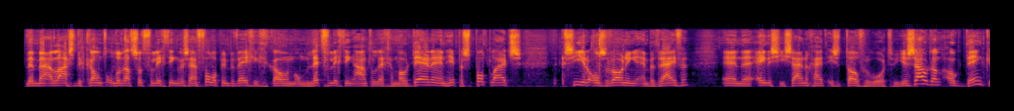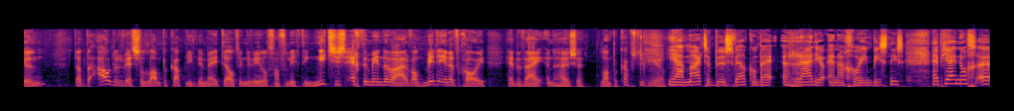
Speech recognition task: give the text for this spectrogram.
We hebben helaas de krant onder dat soort verlichting. We zijn volop in beweging gekomen om ledverlichting aan te leggen. Moderne en hippe spotlights sieren onze woningen en bedrijven. En uh, energiezuinigheid is het toverwoord. Je zou dan ook denken dat de ouderwetse lampenkap niet meer meetelt in de wereld van verlichting. Niets is echter minder waar, want midden in het gooi hebben wij een heuse lampenkapstudio. Ja, Maarten Bus, welkom bij Radio NH Gooi in Business. Heb jij nog uh,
